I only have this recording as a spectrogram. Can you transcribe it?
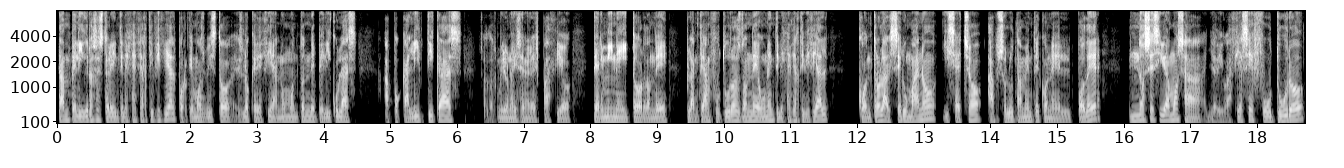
tan peligroso esto de la inteligencia artificial, porque hemos visto, es lo que decían, un montón de películas apocalípticas, o sea, 2001 en el espacio, Terminator, donde plantean futuros donde una inteligencia artificial controla al ser humano y se ha hecho absolutamente con el poder. No sé si vamos a, ya digo, hacia ese futuro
